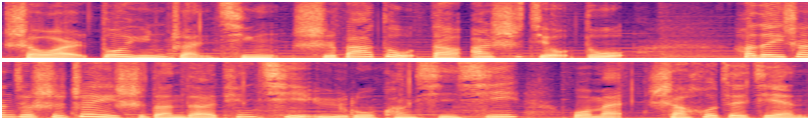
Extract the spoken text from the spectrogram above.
首尔多云转晴，十八度到二十九度。好的，以上就是这一时段的天气与路况信息，我们稍后再见。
